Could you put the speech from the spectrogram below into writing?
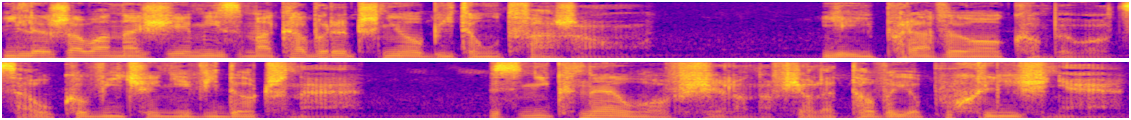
i leżała na ziemi z makabrycznie obitą twarzą. Jej prawe oko było całkowicie niewidoczne. Zniknęło w zielonofioletowej opuchliźnie.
